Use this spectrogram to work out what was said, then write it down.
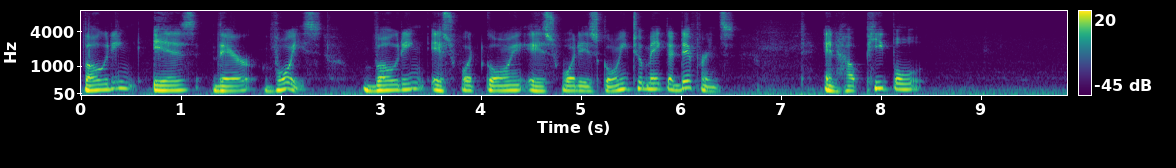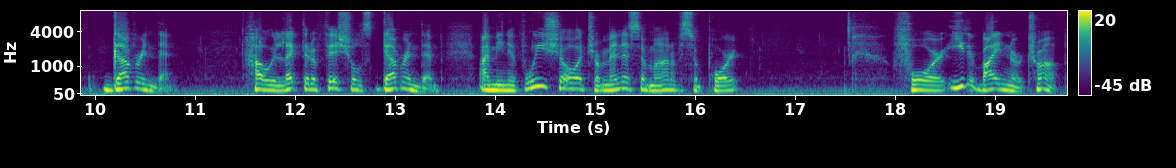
voting is their voice. Voting is what going is what is going to make a difference in how people govern them, how elected officials govern them. I mean, if we show a tremendous amount of support for either Biden or Trump,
